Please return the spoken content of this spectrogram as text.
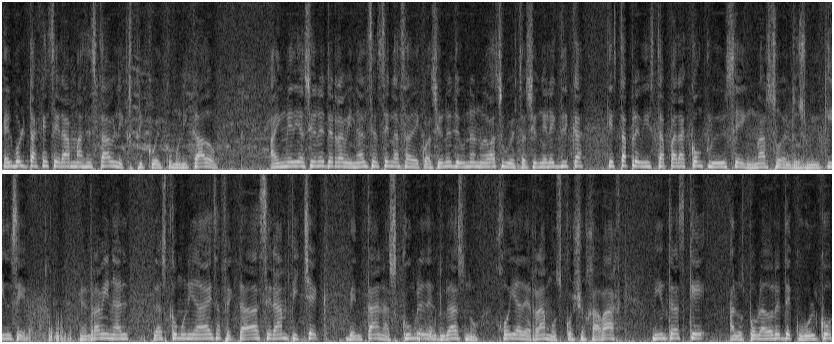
el voltaje será más estable, explicó el comunicado. A inmediaciones de Rabinal se hacen las adecuaciones de una nueva subestación eléctrica que está prevista para concluirse en marzo del 2015. En Rabinal, las comunidades afectadas serán Pichec, Ventanas, Cumbre del Durazno, Joya de Ramos, Cochojabaj, mientras que a los pobladores de Cubulco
